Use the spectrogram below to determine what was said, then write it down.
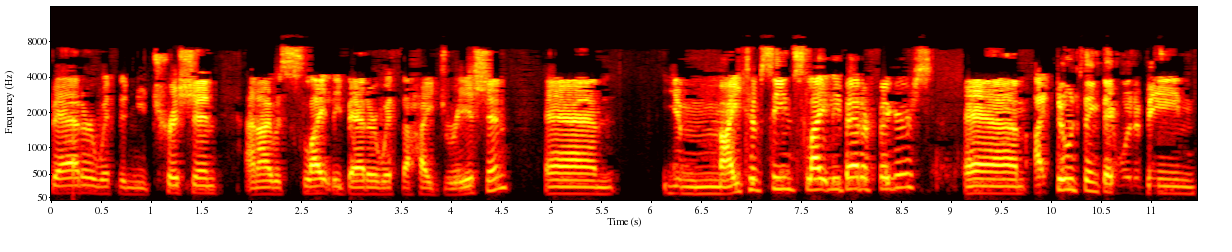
better with the nutrition and I was slightly better with the hydration, um, you might have seen slightly better figures. Um, I don't think they would have been,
